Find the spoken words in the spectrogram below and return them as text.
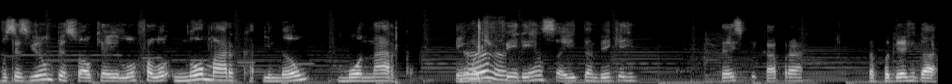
vocês viram, pessoal, que a Elo falou nomarca e não monarca. Tem uma uhum. diferença aí também que a gente quer explicar para poder ajudar.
